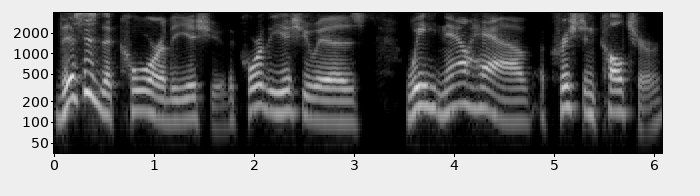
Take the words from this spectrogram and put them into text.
this is the core of the issue. The core of the issue is we now have a Christian culture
